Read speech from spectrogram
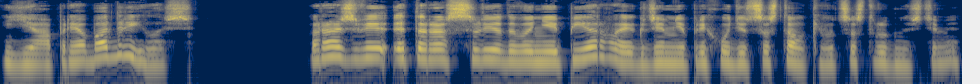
я приободрилась. Разве это расследование первое, где мне приходится сталкиваться с трудностями?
